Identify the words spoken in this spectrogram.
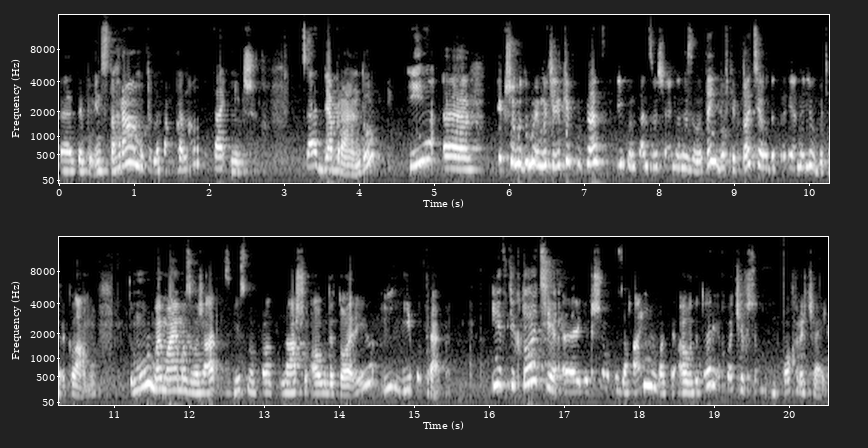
е, типу інстаграму, телеграм-каналу та інших. Це для бренду. І е, якщо ми думаємо тільки про бренд, такий контент, звичайно, не залетить, бо в Тіктоці аудиторія не любить рекламу. Тому ми маємо зважати, звісно, про нашу аудиторію і її потреби. І в Тіктоці, е, якщо узагальнювати, аудиторія хоче всього двох речей:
